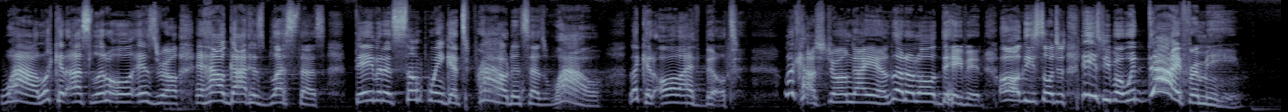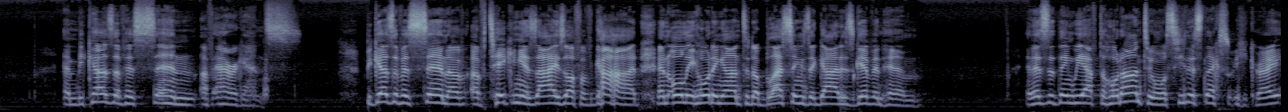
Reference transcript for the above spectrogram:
wow, look at us, little old Israel, and how God has blessed us, David at some point gets proud and says, wow, look at all I've built. Look how strong I am. Little old David. All these soldiers, these people would die for me. And because of his sin of arrogance, because of his sin of, of taking his eyes off of God and only holding on to the blessings that God has given him. And this is the thing we have to hold on to, and we'll see this next week, right?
